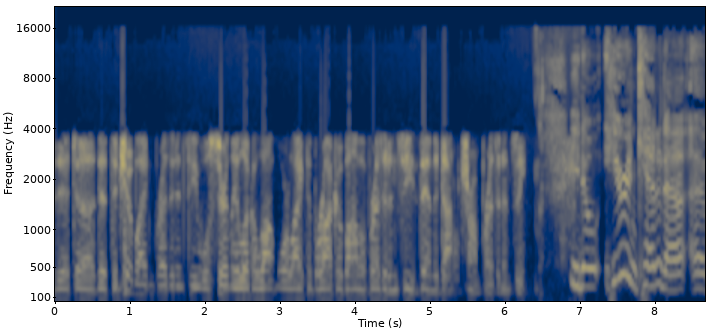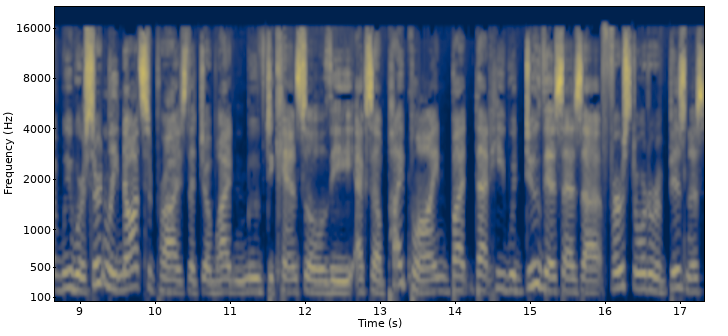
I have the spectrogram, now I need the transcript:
that uh, that the Joe Biden presidency will certainly look a lot more like the Barack Obama presidency than the Donald Trump presidency. You know, here in Canada, uh, we were certainly not surprised that Joe Biden moved to cancel the XL pipeline, but that he would do this as a first order of business,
